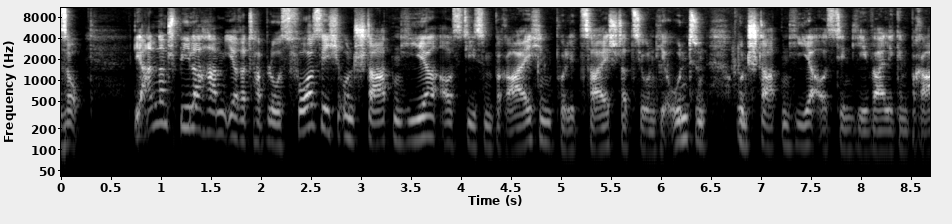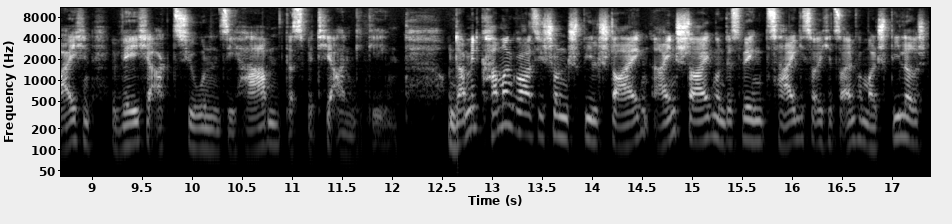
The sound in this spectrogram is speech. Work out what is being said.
So, die anderen Spieler haben ihre Tableaus vor sich und starten hier aus diesen Bereichen, Polizeistation hier unten, und starten hier aus den jeweiligen Bereichen, welche Aktionen sie haben. Das wird hier angegeben. Und damit kann man quasi schon ins Spiel steigen, einsteigen und deswegen zeige ich es euch jetzt einfach mal spielerisch,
